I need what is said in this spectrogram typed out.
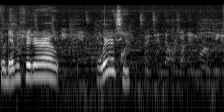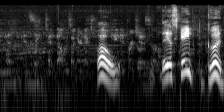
He'll never figure out. Where is he? Oh. They escaped. Good.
